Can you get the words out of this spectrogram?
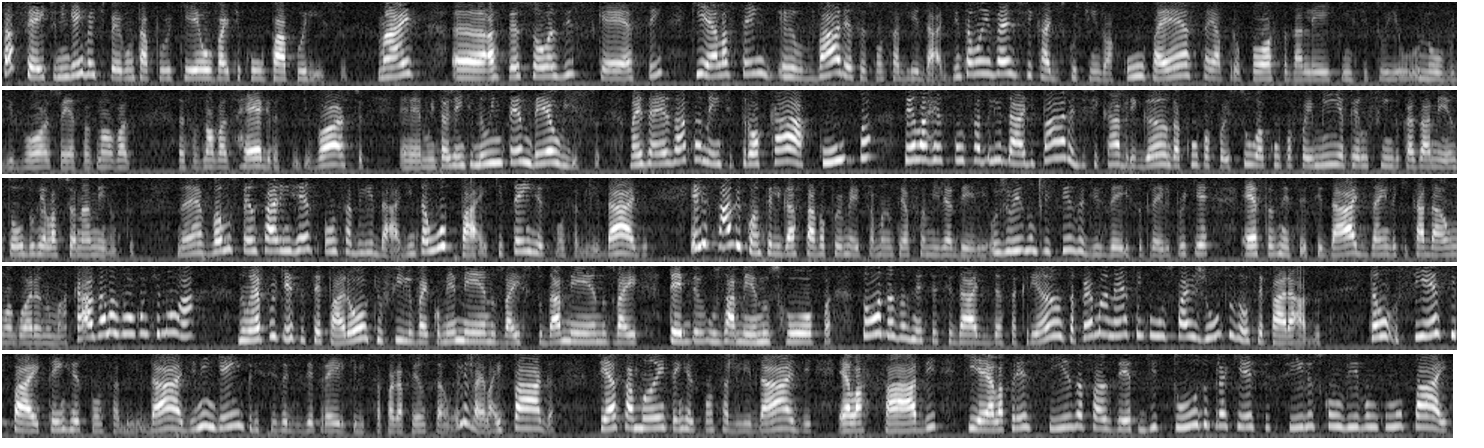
tá feito. Ninguém vai te perguntar por quê ou vai te culpar por isso. Mas uh, as pessoas esquecem que elas têm uh, várias responsabilidades. Então, ao invés de ficar discutindo a culpa, essa é a proposta da lei que instituiu o novo divórcio, essas novas, essas novas regras para o divórcio. É, muita gente não entendeu isso, mas é exatamente trocar a culpa pela responsabilidade. Para de ficar brigando, a culpa foi sua, a culpa foi minha pelo fim do casamento ou do relacionamento. Né? Vamos pensar em responsabilidade. Então, o pai que tem responsabilidade, ele sabe quanto ele gastava por mês para manter a família dele. O juiz não precisa dizer isso para ele, porque essas necessidades, ainda que cada um agora numa casa, elas vão continuar. Não é porque se separou que o filho vai comer menos, vai estudar menos, vai ter, usar menos roupa. Todas as necessidades dessa criança permanecem com os pais juntos ou separados. Então, se esse pai tem responsabilidade, ninguém precisa dizer para ele que ele precisa pagar pensão. Ele vai lá e paga. Se essa mãe tem responsabilidade, ela sabe que ela precisa fazer de tudo para que esses filhos convivam com o pai.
